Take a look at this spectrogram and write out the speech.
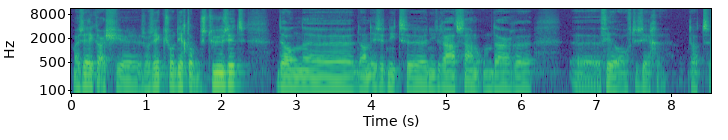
Maar zeker als je, zoals ik, zo dicht op bestuur zit, dan, dan is het niet, niet raadzaam om daar veel over te zeggen. Dat,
